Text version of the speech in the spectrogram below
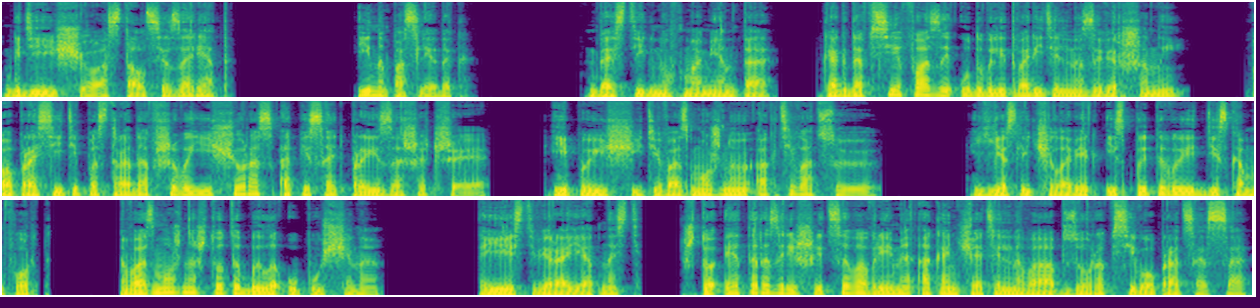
где еще остался заряд. И напоследок. Достигнув момента, когда все фазы удовлетворительно завершены, попросите пострадавшего еще раз описать произошедшее и поищите возможную активацию. Если человек испытывает дискомфорт, возможно, что-то было упущено. Есть вероятность, что это разрешится во время окончательного обзора всего процесса.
